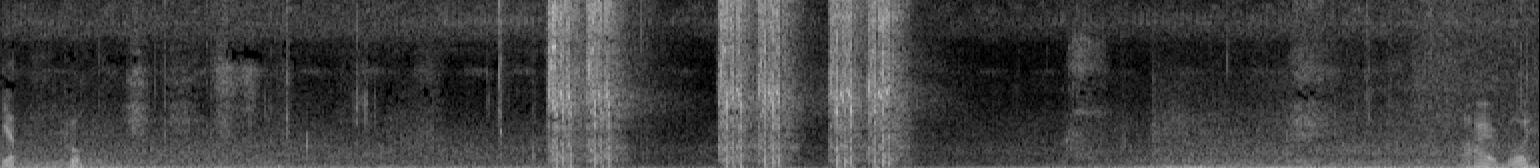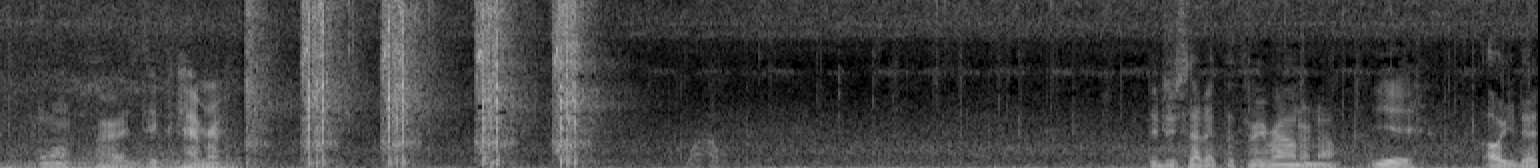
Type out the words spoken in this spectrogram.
Yep, cool. camera. Wow. Did you set it to three round or no? Yeah. Oh, you did?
